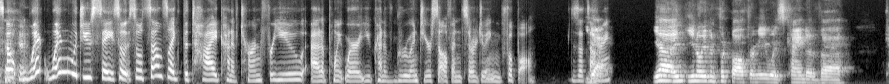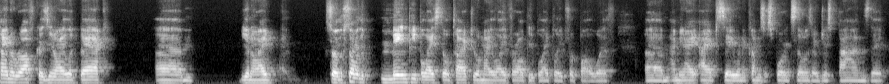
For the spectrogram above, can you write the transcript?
So when when would you say so so it sounds like the tide kind of turned for you at a point where you kind of grew into yourself and started doing football. Does that sound yeah. right? Yeah and you know even football for me was kind of uh kind of rough because you know i look back um, you know, I so some of the main people I still talk to in my life are all people I played football with. Um, I mean, I, I have to say when it comes to sports, those are just bonds that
